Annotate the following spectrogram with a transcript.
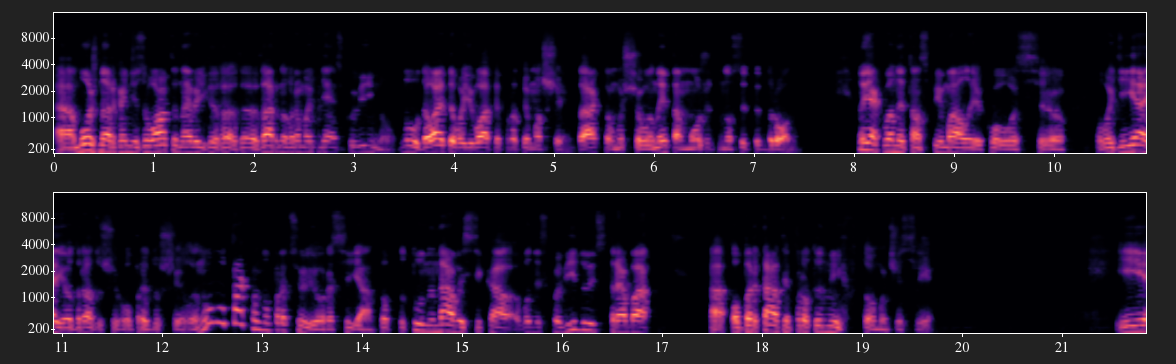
Е, можна організувати навіть га- га- гарну громадянську війну. Ну давайте воювати проти машин, так тому що вони там можуть носити дрони. Ну як вони там спіймали якогось е, водія і одразу ж його придушили. Ну так воно працює у росіян. Тобто ту ненависть, яка вони сповідують, треба обертати проти них в тому числі. І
